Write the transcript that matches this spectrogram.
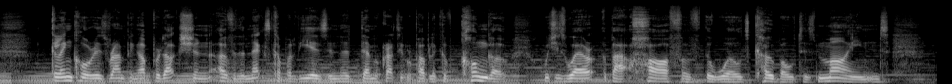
Glencore is ramping up production over the next couple of years in the Democratic Republic of Congo, which is where about half of the world's cobalt is mined,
